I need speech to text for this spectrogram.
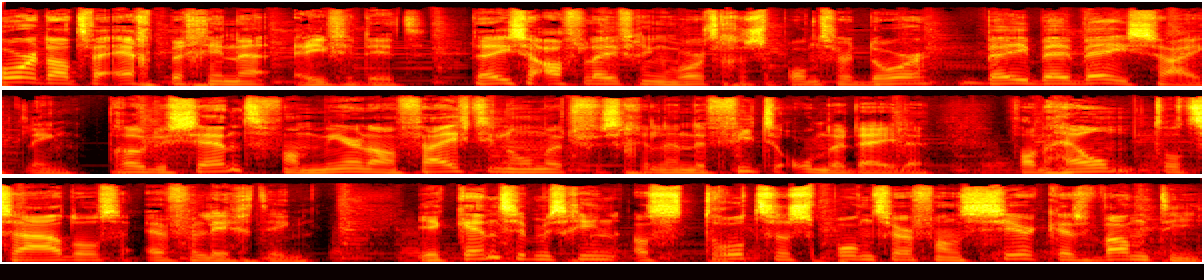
Voordat we echt beginnen, even dit. Deze aflevering wordt gesponsord door BBB Cycling. Producent van meer dan 1500 verschillende fietsonderdelen. Van helm tot zadels en verlichting. Je kent ze misschien als trotse sponsor van Circus Wanti.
